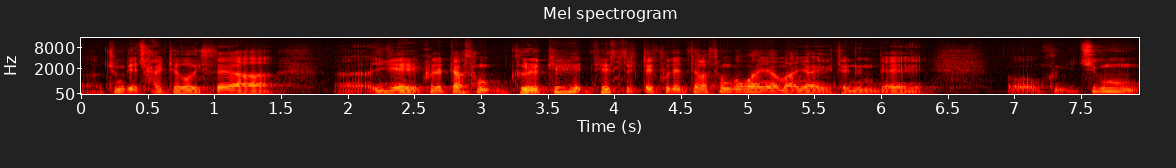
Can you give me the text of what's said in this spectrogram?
아, 준비가 잘 되어 있어야 아, 이게 쿠데타가 성, 그렇게 해- 됐을 때 쿠데타가 성공하냐 마냐 되는데 어, 그, 지금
